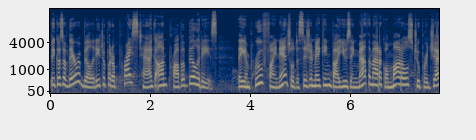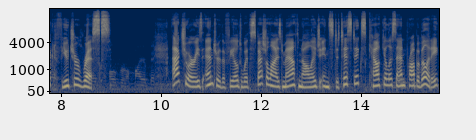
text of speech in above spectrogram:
because of their ability to put a price tag on probabilities. They improve financial decision making by using mathematical models to project future risks. Actuaries enter the field with specialized math knowledge in statistics, calculus, and probability,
